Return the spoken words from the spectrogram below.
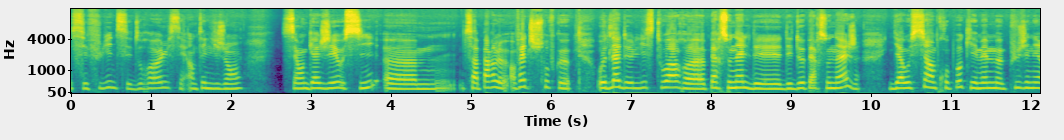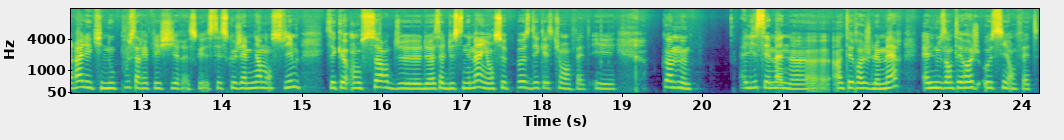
c'est fluide, c'est drôle, c'est intelligent, c'est engagé aussi. Euh, ça parle. En fait, je trouve que au-delà de l'histoire euh, personnelle des, deux personnages, il y a aussi un propos qui est même plus général et qui nous pousse à réfléchir. C'est ce que j'aime bien dans ce film, c'est qu'on sort de, de, la salle de cinéma et on se pose des questions en fait. Et comme Alice Eman euh, interroge le maire, elle nous interroge aussi en fait.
